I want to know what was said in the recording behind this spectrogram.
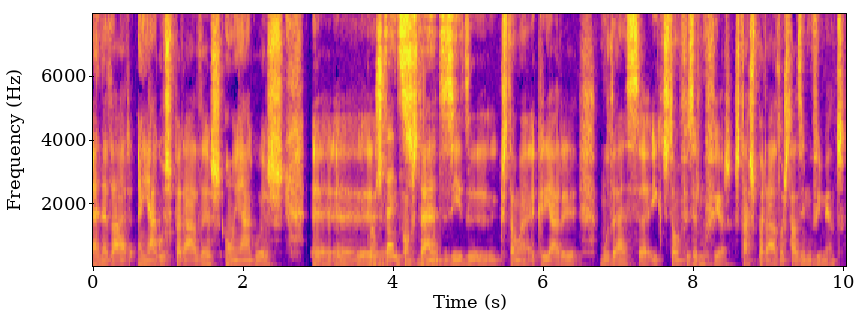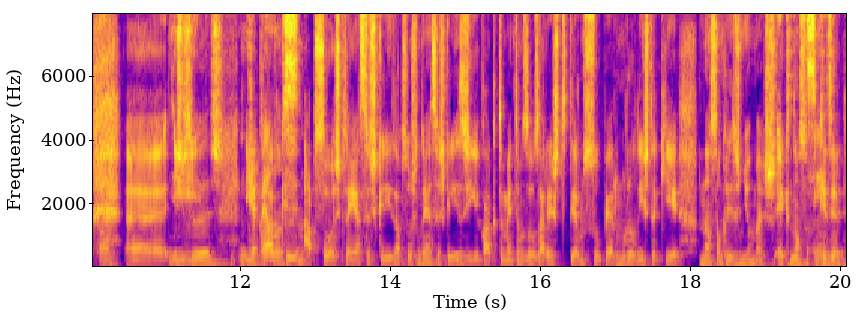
a nadar em águas paradas ou em águas uh, uh, constantes, constantes e de, que estão a, criar mudança e que te estão a fazer mover. Estás parado ou estás em movimento. É. Uh, e, pessoas e é claro que há pessoas que têm essas crises, há pessoas que não têm essas crises. E é claro que também estamos a usar este termo super moralista que é não são crises nenhumas. É que não são. Sim. Quer dizer,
